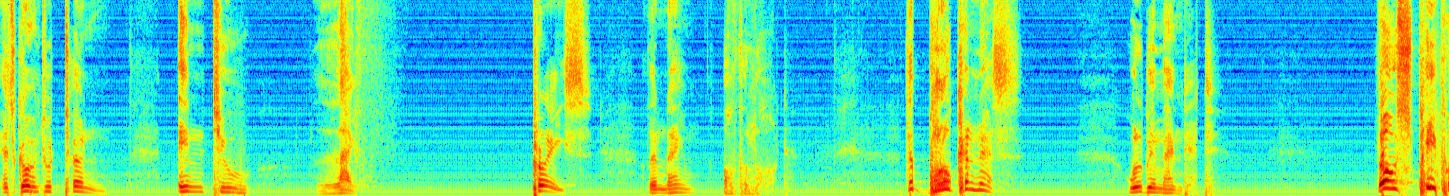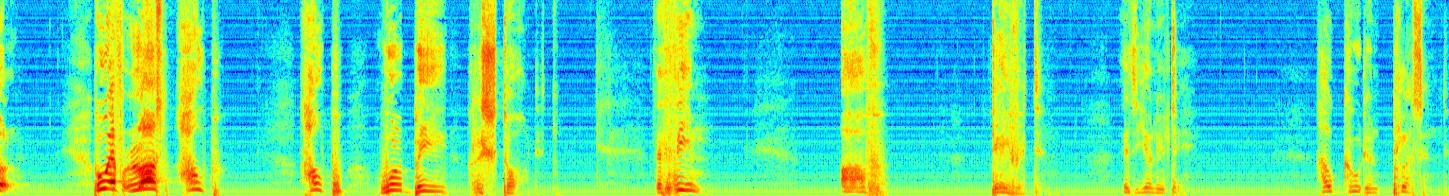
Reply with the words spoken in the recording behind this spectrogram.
It's going to turn into life. Praise the name of the Lord. The brokenness will be mended. Those people who have lost hope, hope will be restored. The theme of David is unity. How good and pleasant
